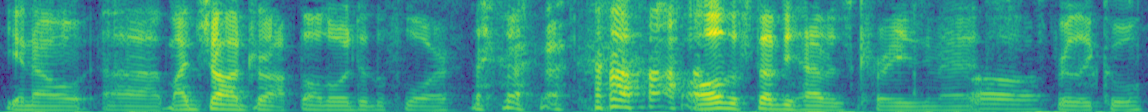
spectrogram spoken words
you know, uh, my jaw dropped all the way to the floor. all the stuff you have is crazy, man. It's, it's really cool.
